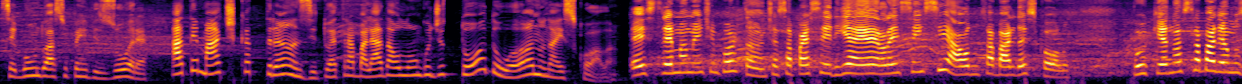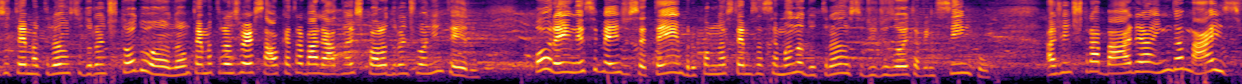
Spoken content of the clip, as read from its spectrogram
Segundo a supervisora, a temática trânsito é trabalhada ao longo de todo o ano na escola. É extremamente importante. Essa parceria é essencial no trabalho da escola. Porque nós trabalhamos o tema trânsito durante todo o ano, é um tema transversal que é trabalhado na escola durante o ano inteiro. Porém, nesse mês de setembro, como nós temos a Semana do Trânsito, de 18 a 25, a gente trabalha ainda mais,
